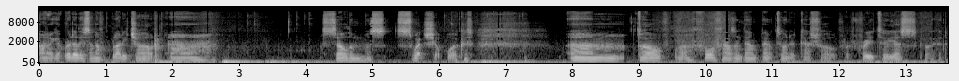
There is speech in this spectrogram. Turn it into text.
I'm gonna get rid of this another bloody child. Uh, sell them as sweatshop workers. Um, 12, uh, 4,000 down payment, 200 cash flow for free to, yes, go ahead.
